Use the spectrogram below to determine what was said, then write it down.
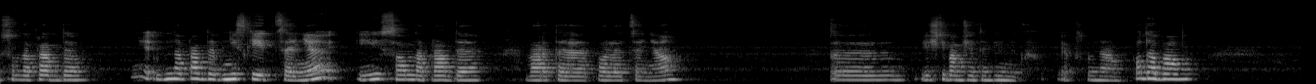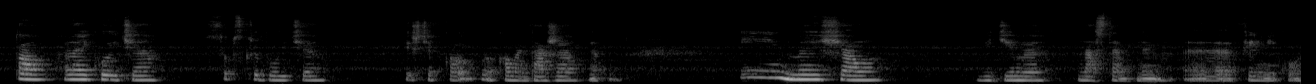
Są naprawdę, naprawdę w niskiej cenie i są naprawdę warte polecenia. E, Jeśli Wam się ten filmik, jak wspominałam, podobał, to lajkujcie, subskrybujcie, piszcie w ko- komentarze. I my się widzimy w następnym e, filmiku.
